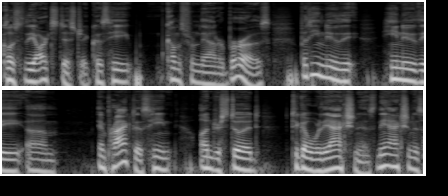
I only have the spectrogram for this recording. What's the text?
close to the arts district because he comes from the outer boroughs, but he knew the he knew the um, in practice he understood to go where the action is, and the action is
